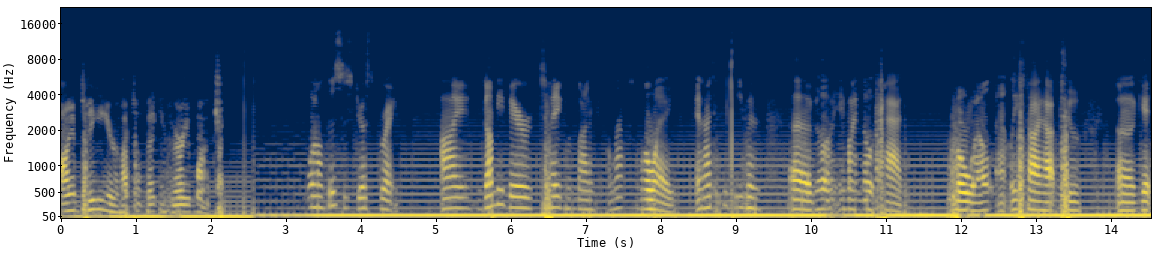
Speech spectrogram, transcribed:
I am taking your laptop, thank you very much. Well, this is just great. I Gummy Bear take my laptop away, and I didn't even uh, go in my notepad. Oh well, at least I have to uh, get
